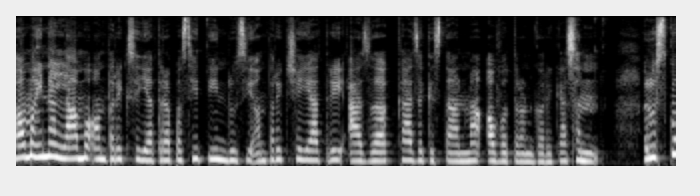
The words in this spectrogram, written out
छ महिना लामो अन्तरिक्ष यात्रापछि तीन रुसी अन्तरिक्ष यात्री आज काजाकिस्तानमा अवतरण गरेका छन्। रुसको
